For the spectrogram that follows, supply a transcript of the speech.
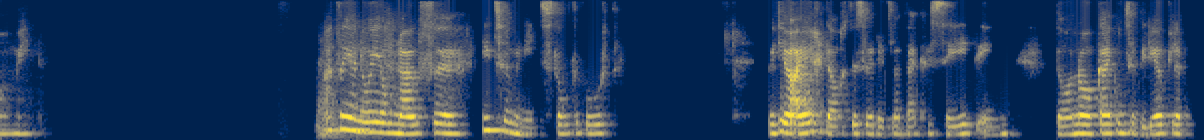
Amen. Ek wil jou nooi om nou vir net so 'n minuut stil te word. Met jou eie gedagtes oor dit wat ek gesê het en daarna kyk ons 'n video klip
